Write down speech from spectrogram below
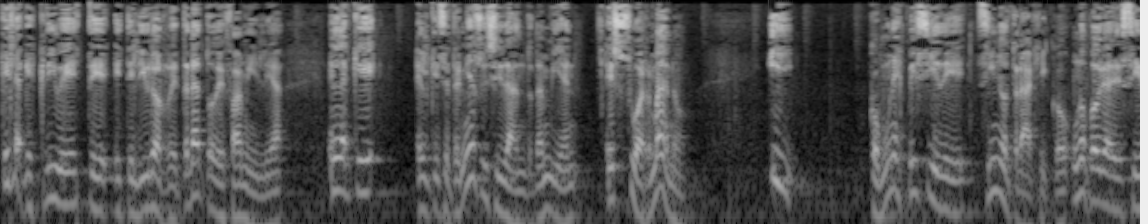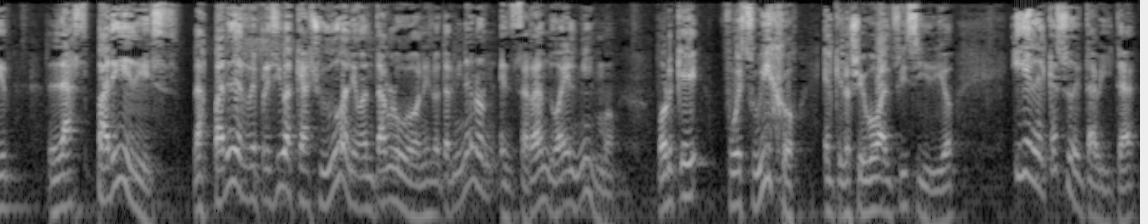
que es la que escribe este, este libro Retrato de Familia, en la que el que se termina suicidando también es su hermano. Y como una especie de sino trágico, uno podría decir, las paredes, las paredes represivas que ayudó a levantar Lugones, lo terminaron encerrando a él mismo, porque fue su hijo el que lo llevó al suicidio. Y en el caso de Tabita,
